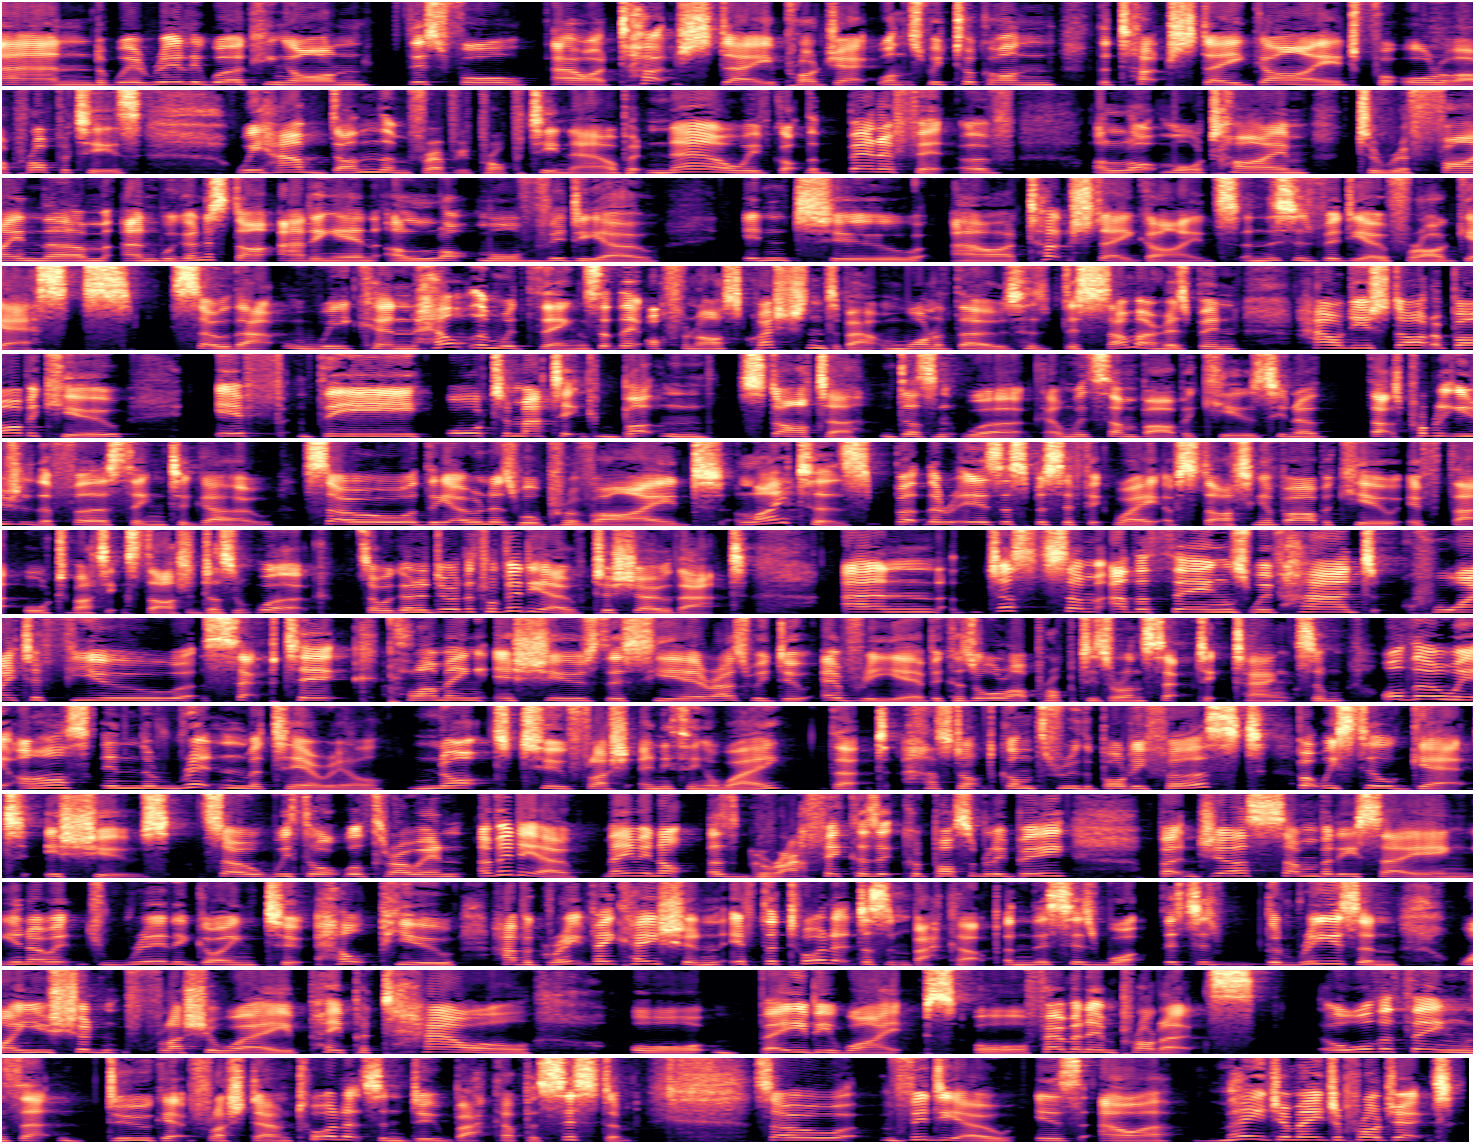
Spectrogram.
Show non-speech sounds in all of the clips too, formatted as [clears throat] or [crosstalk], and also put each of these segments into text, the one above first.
and we're really working on this fall our touch stay project. Once we took on the touch stay guide for all of our properties we have done them for every property now but now we've got the benefit of a lot more time to refine them and we're going to start adding in a lot more video into our touch stay guides. And this is video for our guests so that we can help them with things that they often ask questions about. And one of those has this summer has been how do you start a barbecue if the automatic button starter doesn't work? And with some barbecues, you know, that's probably usually the first thing to go. So the owners will provide lighters, but there is a specific way of starting a barbecue if that automatic starter doesn't work. So we're going to do a little video to show that. And just some other things. We've had quite a few septic plumbing issues this year, as we do every year, because all our properties are on septic tanks. And although we ask in the written material not to flush anything away, that has not gone through the body first, but we still get issues. So we thought we'll throw in a video, maybe not as graphic as it could possibly be, but just somebody saying, you know, it's really going to help you have a great vacation if the toilet doesn't back up. And this is what, this is the reason why you shouldn't flush away paper towel or baby wipes or feminine products all the things that do get flushed down toilets and do back up a system. So, video is our major, major project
